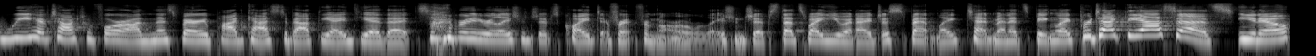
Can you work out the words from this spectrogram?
we have talked before on this very podcast about the idea that celebrity relationships quite different from normal relationships. That's why you and I just spent like 10 minutes being like protect the assets, you know?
